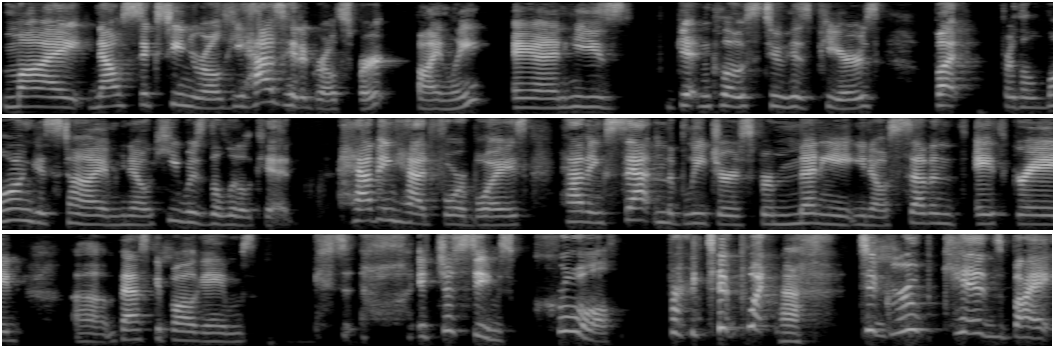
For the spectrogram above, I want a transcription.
my now 16 year old, he has hit a growth spurt finally, and he's getting close to his peers. But for the longest time, you know, he was the little kid. Having had four boys, having sat in the bleachers for many, you know, seventh, eighth grade um, basketball games, it just seems cruel for to put ah. to group kids by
